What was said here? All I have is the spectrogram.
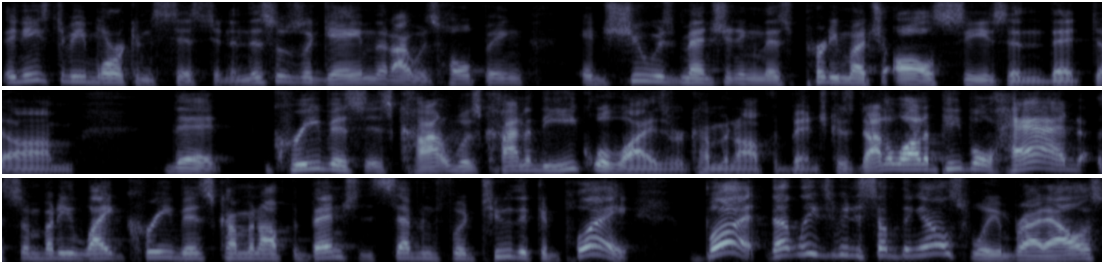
it needs to be more consistent. And this was a game that I was hoping. And Shu was mentioning this pretty much all season that um that Krivas is kind was kind of the equalizer coming off the bench because not a lot of people had somebody like Krivas coming off the bench that's seven foot two that could play. But that leads me to something else, William Brad Allis.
